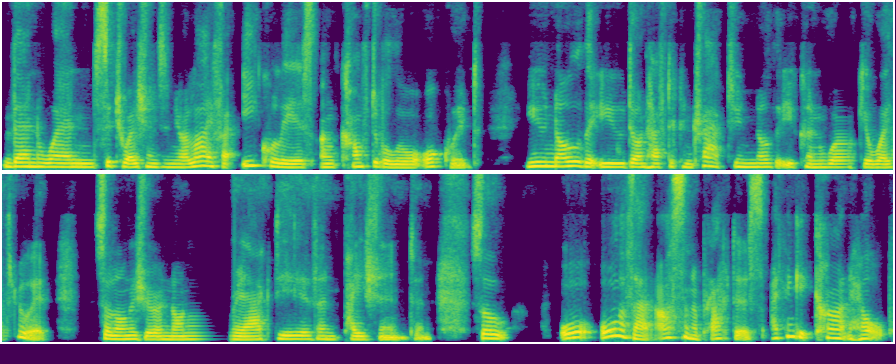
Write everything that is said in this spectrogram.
then when situations in your life are equally as uncomfortable or awkward, you know that you don't have to contract. You know that you can work your way through it so long as you're non reactive and patient. And so all, all of that asana practice, I think it can't help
